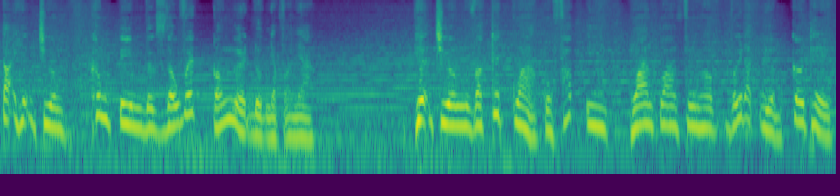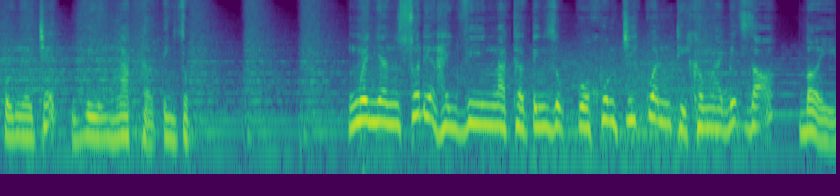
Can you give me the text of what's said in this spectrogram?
tại hiện trường không tìm được dấu vết có người đột nhập vào nhà. Hiện trường và kết quả của pháp y hoàn toàn phù hợp với đặc điểm cơ thể của người chết vì ngạt thở tình dục. Nguyên nhân xuất hiện hành vi ngạt thở tình dục của Khuông Trí Quân thì không ai biết rõ bởi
